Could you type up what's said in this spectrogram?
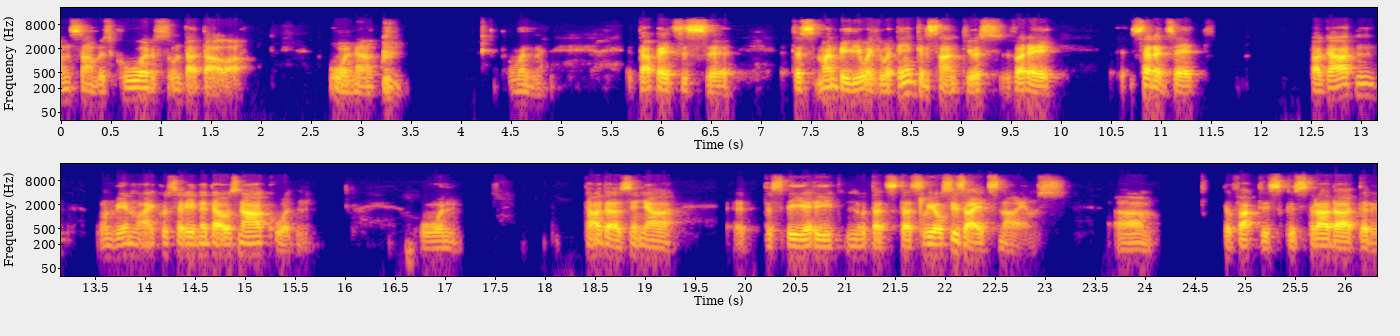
ansambļus, korus un tā tālāk. Un, un tāpēc es, tas man bija ļoti, ļoti interesanti, jo es varēju saredzēt pagātni un vienlaikus arī nedaudz nākotni. Un tādā ziņā eh, tas bija arī nu, tāds, tāds liels izaicinājums. Um, faktiski strādāt ar,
